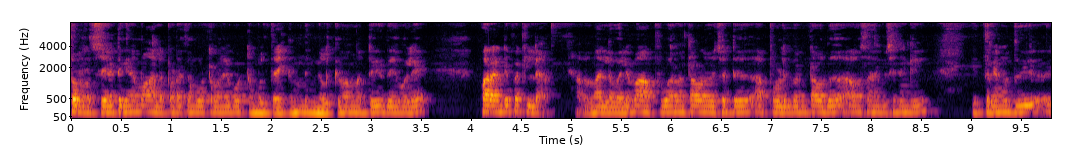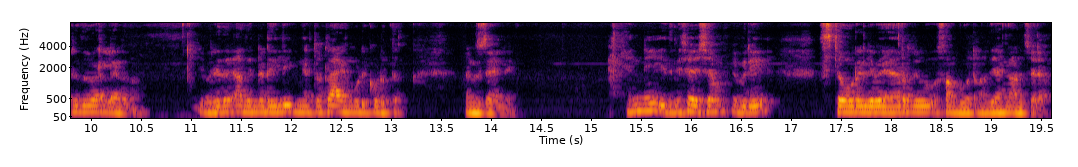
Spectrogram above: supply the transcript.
തുടർച്ചയായിട്ട് ഇങ്ങനെ മാലപ്പടക്കം പൊട്ടണമെങ്കിൽ പൊട്ടുമ്പോഴത്തേക്കും നിങ്ങൾക്ക് വന്നിട്ട് ഇതേപോലെ പറയേണ്ടി പറ്റില്ല. അത് നല്ലപോലെ മാപ്പ് പറഞ്ഞിട്ട് അവിടെ വെച്ചിട്ട് അപ്പോൾ പറഞ്ഞിട്ട് അത് അവസാനിപ്പിച്ചിട്ടുണ്ടെങ്കിൽ ഇത്രയും ഇത് ഇത് വരലായിരുന്നു. ഇവരിത് അതിന്റെ ഇടയിൽ ഇങ്ങനത്തെ ഒരു ടായം കൂടി കൊടുത്ത്. മനസ്സിലായില്ലേ? ഇനി ഇതിന് ശേഷം ഇവർ സ്റ്റോറിയിൽ വേറൊരു സംഭവം ഇട്ടണം അത് ഞാൻ കാണിച്ചു തരാം.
